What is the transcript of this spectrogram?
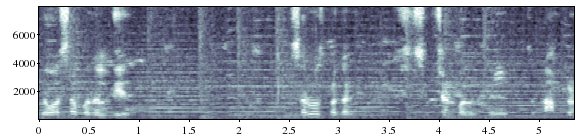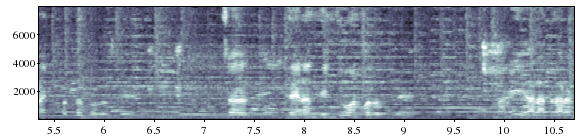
व्यवस्था बदलतीये. सर्वच प्रकारची. शिक्षण बदलते काम करण्याची पद्धत बदलते. तुमचं दैनंदिन जीवन बदलते आणि याला कारण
